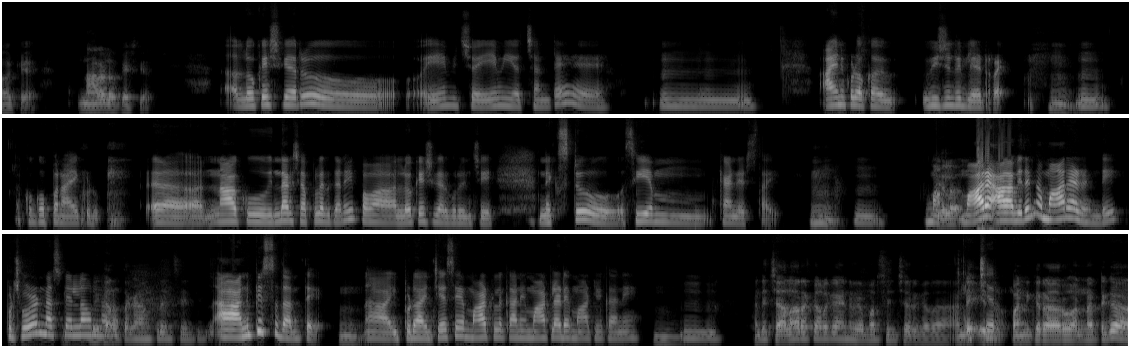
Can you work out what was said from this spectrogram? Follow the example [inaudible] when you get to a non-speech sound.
Okay. Nara Lokesh గారు. లోకేష్ గారు ఏమి ఏమి ఇవ్వచ్చు అంటే మ్మ్, ఆయన కూడా ఒక విజనరీ లీడరే. ఒక గొప్ప నాయకుడు. నాకు ఇందాక చెప్పలేదు కానీ లోకేష్ గారి గురించి నెక్స్ట్ సీఎం క్యాండిడేట్ స్థాయి? మారా ఆ విధంగా మారాడండి. ఇప్పుడు చూడండి అసలు ఎలా ఉన్నారు. ఆ, అనిపిస్తుంది అంతే ఇప్పుడు ఆయన చేసే మాటలు కానీ మాట్లాడే మాటలు కానీ. అంటే చాలా రకాలుగా ఆయన విమర్శించారు కదా! అంటే. పనికిరారు అన్నట్టుగా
